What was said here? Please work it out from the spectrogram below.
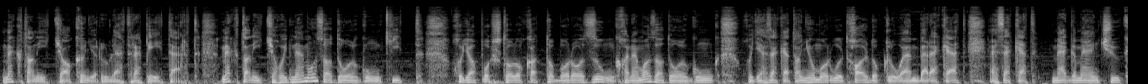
megtanítja a könyörületre Pétert. Megtanítja, hogy nem az a dolgunk itt, hogy apostolokat toborozzunk, hanem az a dolgunk, hogy ezeket a nyomorult, haldokló embereket, ezeket megmentsük,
